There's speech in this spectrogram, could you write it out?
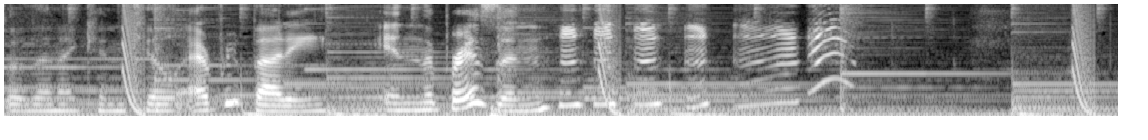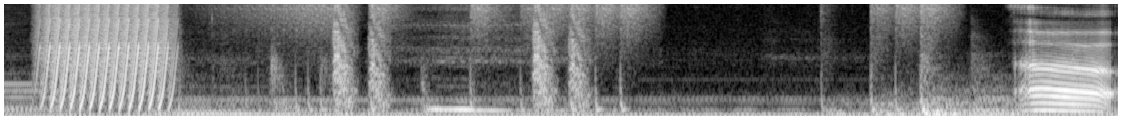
So then I can kill everybody in the prison. oh.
